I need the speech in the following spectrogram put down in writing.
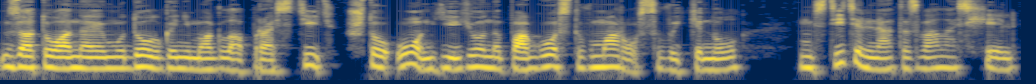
Зато она ему долго не могла простить, что он ее на погост в мороз выкинул. Мстительно отозвалась Хель.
